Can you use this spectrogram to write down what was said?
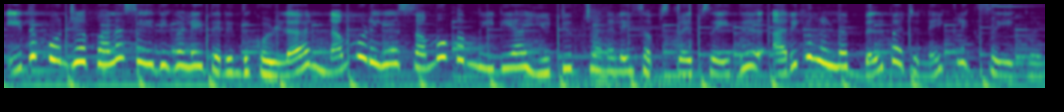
இது போன்ற பல செய்திகளை தெரிந்து கொள்ள நம்முடைய சமூக மீடியா யூடியூப் சேனலை சப்ஸ்கிரைப் செய்து அருகிலுள்ள பெல் பட்டனை கிளிக் செய்யுங்கள்.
